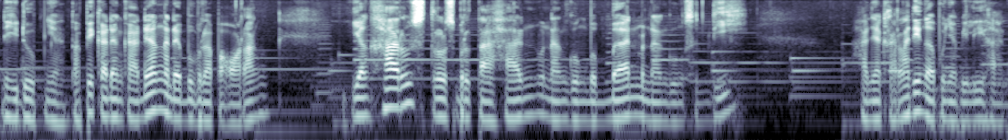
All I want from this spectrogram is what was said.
di hidupnya. Tapi kadang-kadang ada beberapa orang yang harus terus bertahan, menanggung beban, menanggung sedih, hanya karena dia nggak punya pilihan.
